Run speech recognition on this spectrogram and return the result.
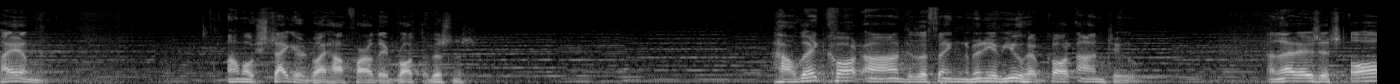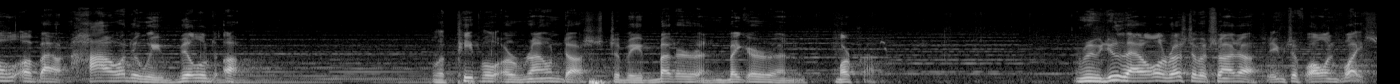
I am almost staggered by how far they brought the business. How they caught on to the thing many of you have caught on to, and that is it's all about how do we build up the people around us to be better and bigger and more prosperous. And when we do that, all the rest of it side up seems to fall in place.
